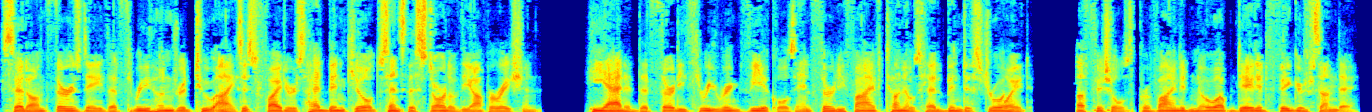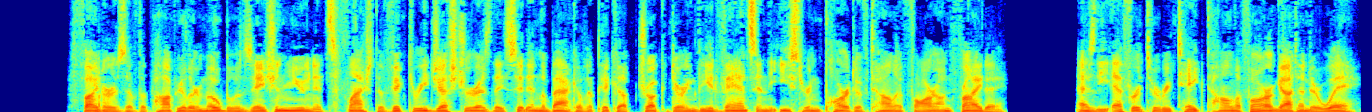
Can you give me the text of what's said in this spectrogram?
said on Thursday that 302 ISIS fighters had been killed since the start of the operation. He added that 33 rigged vehicles and 35 tunnels had been destroyed. Officials provided no updated figures Sunday. Fighters of the popular mobilization units flashed the victory gesture as they sit in the back of a pickup truck during the advance in the eastern part of Tal Afar on Friday. As the effort to retake Tal Afar got underway,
